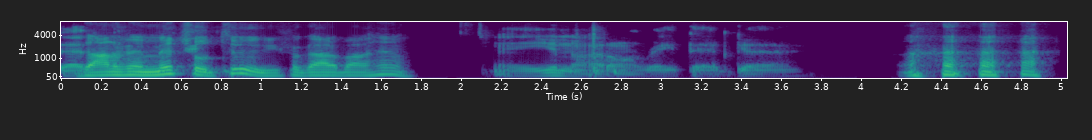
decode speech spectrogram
That Donovan Mitchell, too. You forgot about him. you know, I don't rate that guy.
